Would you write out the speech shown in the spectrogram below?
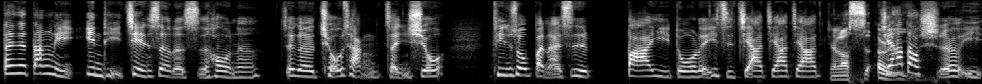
但是当你硬体建设的时候呢，这个球场整修，听说本来是八亿多了，一直加加加，加到十二，加到十二亿。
